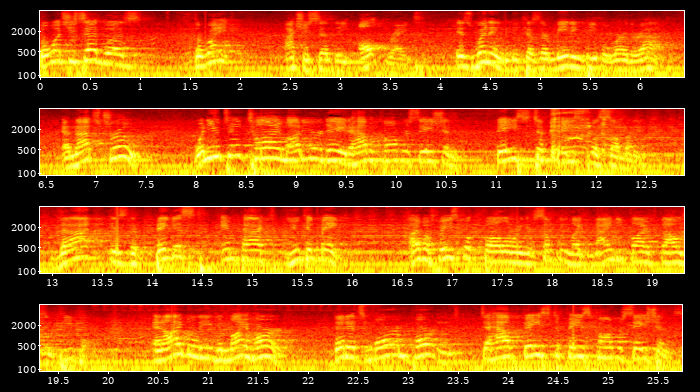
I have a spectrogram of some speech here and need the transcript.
But what she said was the right, actually said the alt right, is winning because they're meeting people where they're at. And that's true. When you take time out of your day to have a conversation face to face with somebody, that is the biggest impact you can make. I have a Facebook following of something like 95,000 people. And I believe in my heart that it's more important to have face to face conversations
